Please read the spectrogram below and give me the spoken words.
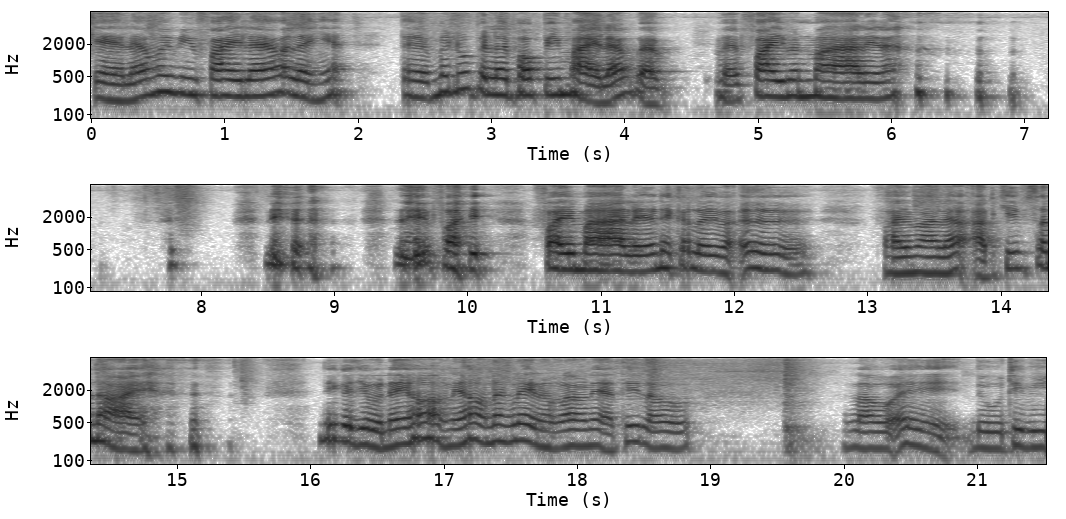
แก่แล้วไม่มีไฟแล้วอะไรเงี้ยแต่ไม่รู้เป็นไรพอปีใหม่แล้วแบบแบบไฟมันมาเลยนะเนี่ยนี่ไฟไฟมาเลยเนี่ยก็เลยว่าเออ ไฟมาแล้วอัดคลิปซะหน่อย นี่ก็อยู่ในห้องในห้องนั่งเล่นของเราเนี่ย ที่เรา เราไอ้ดูทีวี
